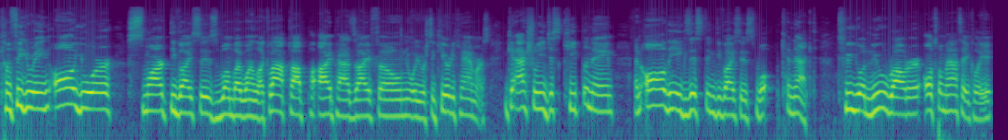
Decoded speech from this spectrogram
configuring all your smart devices one by one like laptop, iPads, iPhone, or your security cameras. You can actually just keep the name and all the existing devices will connect to your new router automatically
